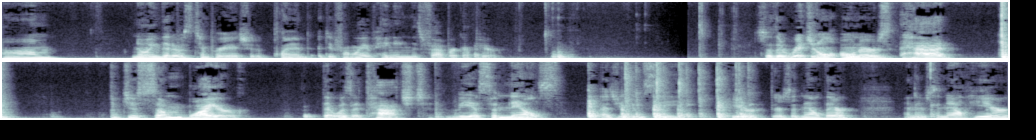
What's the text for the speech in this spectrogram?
Um, knowing that it was temporary, I should have planned a different way of hanging this fabric up here. So the original owners had just some wire that was attached via some nails. As you can see here, there's a nail there and there's a nail here.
